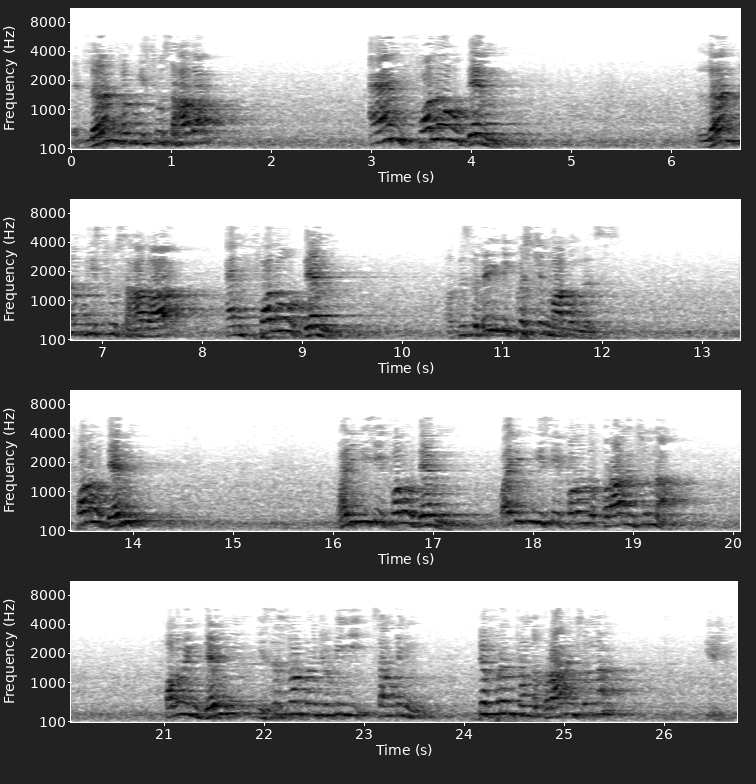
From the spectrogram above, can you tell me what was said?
That learn from these two Sahaba and follow them. Learn from these two Sahaba and follow them. Now this is a very big question mark on this. Follow them. Why didn't he say follow them? Why didn't he say follow the Quran and Sunnah? Following them, is this not going to be something different from the Quran and Sunnah?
